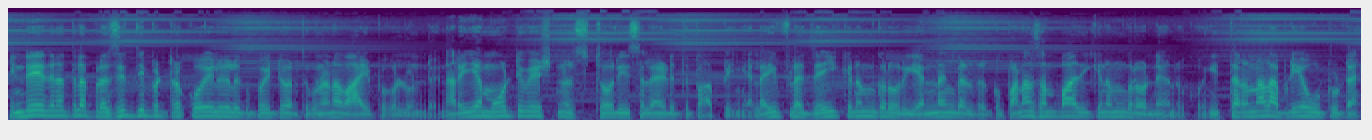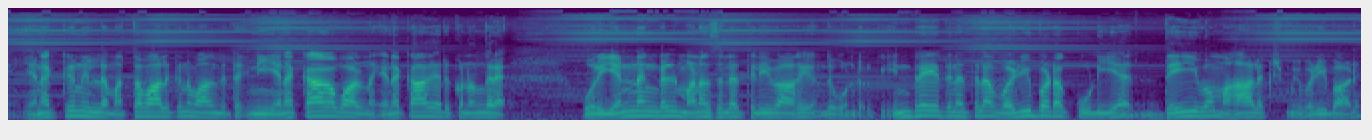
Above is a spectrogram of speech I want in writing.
இன்றைய தினத்தில் பிரசித்தி பெற்ற கோயில்களுக்கு போயிட்டு வரதுக்குண்டான வாய்ப்புகள் உண்டு. நிறைய மோட்டிவேஷ்னல் ஸ்டோரிஸ் எல்லாம் எடுத்து பார்ப்பீங்க. லைஃப்பில் ஜெயிக்கணுங்கிற ஒரு எண்ணங்கள் இருக்கும். பணம் சம்பாதிக்கணுங்கிற ஒரு எண்ணம் இருக்கும். இத்தனை நாள் அப்படியே விட்டுட்டேன். எனக்குன்னு இல்லை மற்ற வாழ்க்குன்னு வாழ்ந்துட்டேன். நீ எனக்காக வாழணும் எனக்காக இருக்கணுங்கிற ஒரு எண்ணங்கள் மனசில் தெளிவாக இருந்து கொண்டிருக்கு. இன்றைய தினத்தில் வழிபடக்கூடிய தெய்வம் மகாலட்சுமி வழிபாடு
